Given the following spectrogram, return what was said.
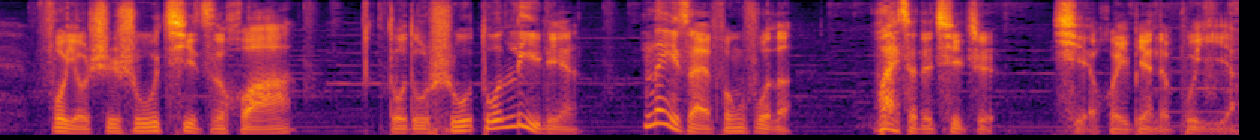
“腹有诗书气自华”，多读书、多历练，内在丰富了，外在的气质也会变得不一样。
